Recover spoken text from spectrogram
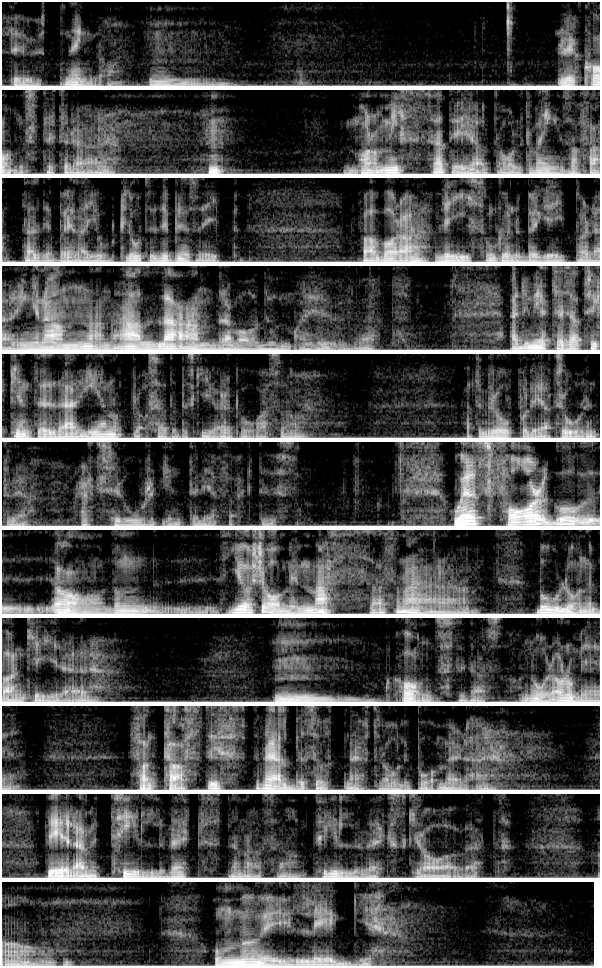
lutning då. Mm. Det är konstigt det där. Hm. Har de missat det helt och hållet? Det var ingen som fattade det på hela jordklotet i princip. Det var bara vi som kunde begripa det där, ingen annan. Alla andra var dumma i huvudet. Ja, det vet jag, jag tycker inte det där är något bra sätt att beskriva det på. Alltså, att det beror på det, jag tror inte det. Jag tror inte det faktiskt. Wells Fargo, ja, de gör sig av med massa sådana här äh, bolånebankirer. Mm, konstigt alltså. Några av dem är fantastiskt välbesuttna efter att ha hållit på med det där. Det är det där med tillväxten, alltså. Tillväxtkravet. Ja. Och möjlig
